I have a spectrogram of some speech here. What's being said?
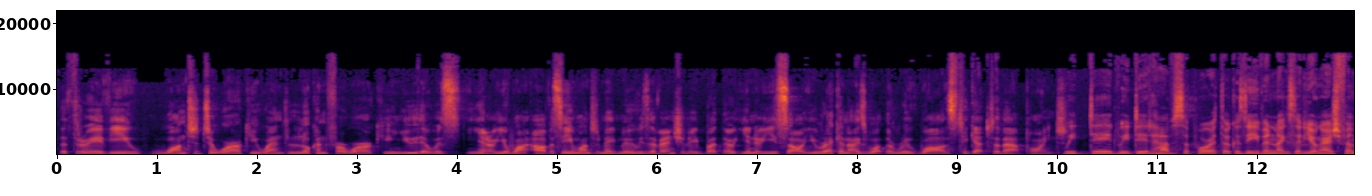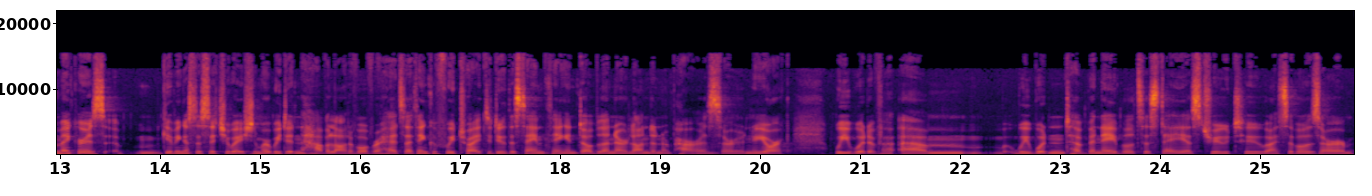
the three of you wanted to work. You went looking for work. You knew there was, you know, you want obviously you wanted to make movies eventually, but there, you know, you saw, you recognized what the route was to get to that point. We did. We did have support though, because even like I said, Young Irish filmmakers um, giving us a situation where we didn't have a lot of overheads. I think if we tried to do the same thing in Dublin or London or Paris mm. or New York, we would have, um, we wouldn't have been able to stay as true to, I suppose, our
